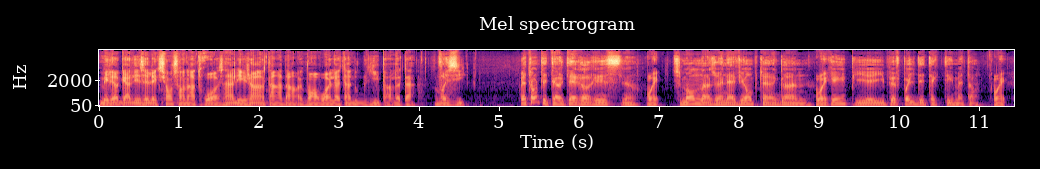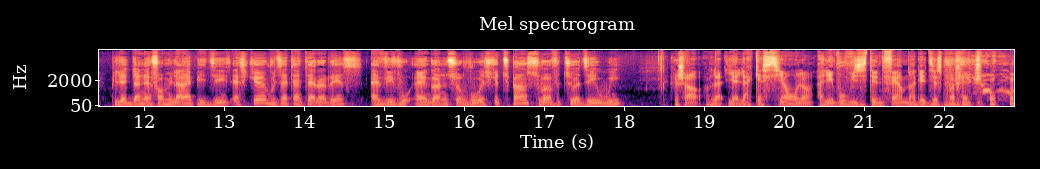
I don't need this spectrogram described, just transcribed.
Mais là, regarde, les élections sont dans trois ans. Les gens entendant, vont avoir le temps d'oublier par le temps. Vas-y. Mettons, t'étais un terroriste, là. Oui, Tu montes dans un avion, puis t'as un gun. Oui. OK? Puis euh, ils peuvent pas le détecter, mettons. oui. Puis là, ils te donnent un formulaire, puis ils disent Est-ce que vous êtes un terroriste? Avez-vous un gun sur vous? Est-ce que tu penses que tu vas, tu vas dire oui? Richard, il y a la question, là. Allez-vous visiter une ferme dans les dix prochains jours?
